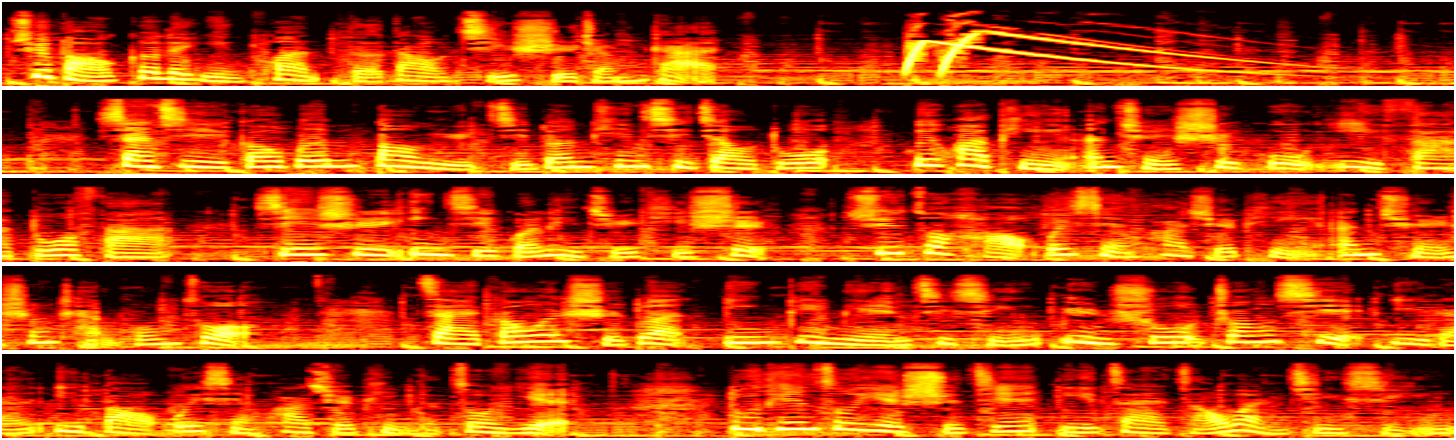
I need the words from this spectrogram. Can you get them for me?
确保各类隐患得到及时整改。夏季高温、暴雨、极端天气较多，危化品安全事故易发多发。西安市应急管理局提示，需做好危险化学品安全生产工作。在高温时段，应避免进行运输、装卸易燃易爆危险化学品的作业。露天作业时间宜在早晚进行。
